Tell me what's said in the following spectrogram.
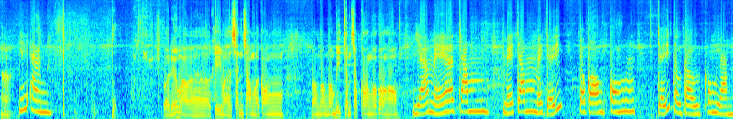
à. với ăn. rồi nếu mà ờ, khi mà sanh xong là con con con con biết chăm sóc con của con không Dạ mẹ chăm mẹ chăm mẹ chỉ cho con con chỉ từ từ con làm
